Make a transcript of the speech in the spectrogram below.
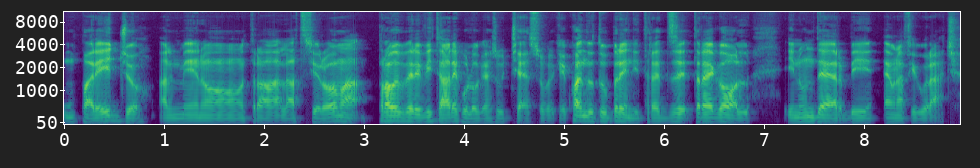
un pareggio almeno tra Lazio e Roma, proprio per evitare quello che è successo, perché quando tu prendi tre, ze- tre gol in un derby è una figuraccia.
